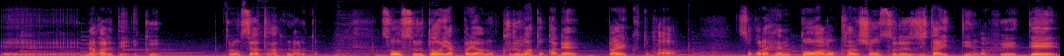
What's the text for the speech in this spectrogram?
えー、流れていく可能性が高くなると。そうするとやっぱりあの車とかねバイクとかそこら辺とあの干渉する事態っていうのが増えて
